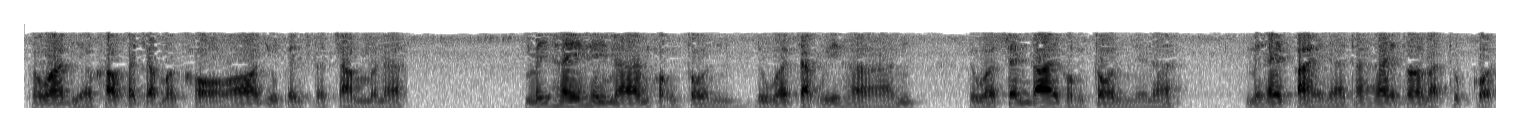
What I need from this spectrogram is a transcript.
เพราะว่าเดี๋ยวเขาก็จะมาขออยู่เป็นประจำนะ ไม่ให้ให้น้ำของตน หรือว่าจากวิหาร หรือว่าเส้นได้ของตนเนี่ยนะ ไม่ให้ไปนะ ถ้าให้ต้องอบัตทุกกฎ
